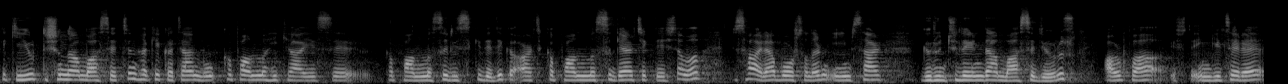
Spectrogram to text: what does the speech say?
Peki yurt dışından bahsettin. Hakikaten bu kapanma hikayesi, kapanması riski dedik. Artık kapanması gerçekleşti ama biz hala borsaların iyimser görüntülerinden bahsediyoruz. Avrupa, işte İngiltere,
